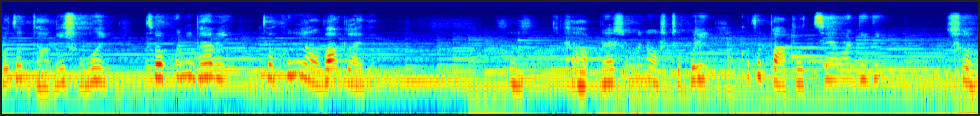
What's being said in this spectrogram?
কত দামি সময়। যখনই ভাবি, তখনই অবাক লাগে। আপনার সময় নষ্ট করে কত পাপ হচ্ছে আমার দিদি। শোনো,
